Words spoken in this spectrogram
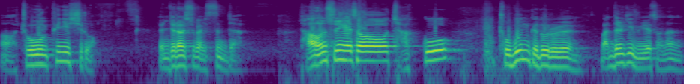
어, 좋은 피니쉬로 연결할 수가 있습니다. 다운스윙에서 작고 좁은 궤도를 만들기 위해서는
